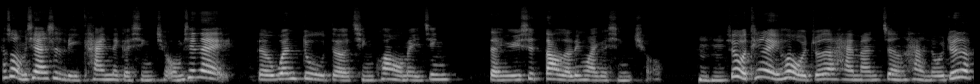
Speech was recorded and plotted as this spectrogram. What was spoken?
他说：“我们现在是离开那个星球，我们现在的温度的情况，我们已经。”等于是到了另外一个星球，嗯哼，所以我听了以后，我觉得还蛮震撼的。我觉得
